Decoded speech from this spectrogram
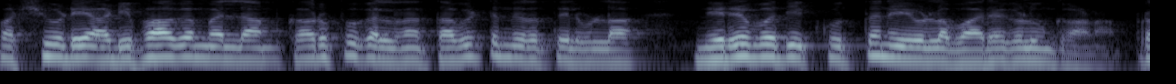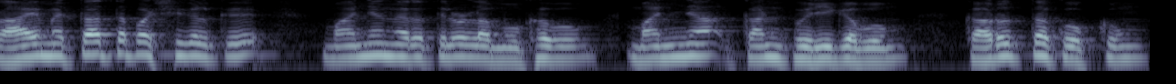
പക്ഷിയുടെ അടിഭാഗമെല്ലാം കറുപ്പ് കലർന്ന തവിട്ട് നിറത്തിലുള്ള നിരവധി കുത്തനെയുള്ള വരകളും കാണാം. പ്രായമെത്താത്ത പക്ഷികൾക്ക് മഞ്ഞ നിറത്തിലുള്ള മുഖവും മഞ്ഞ കൺപുരികവും കറുത്ത കൊക്കും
